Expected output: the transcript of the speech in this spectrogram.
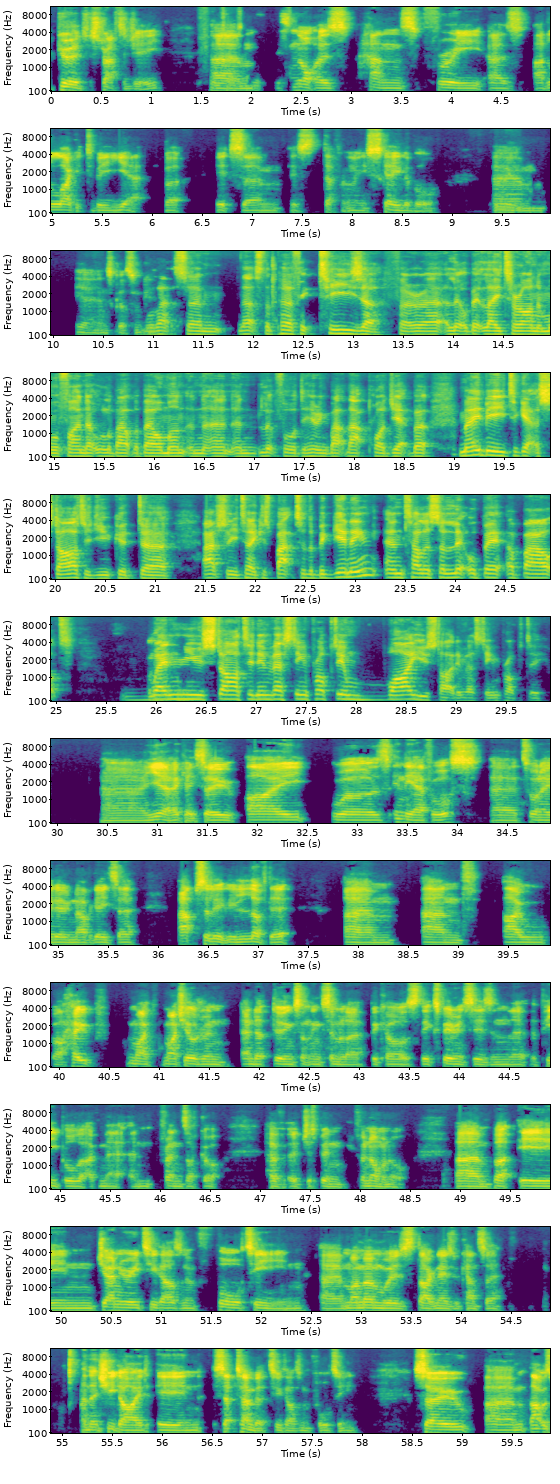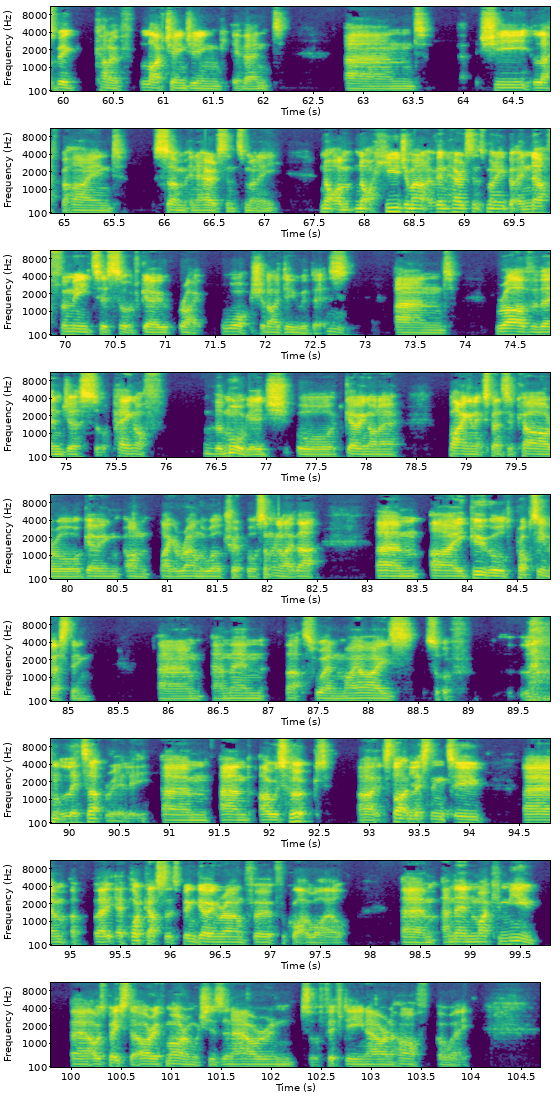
good strategy. Um, it's not as hands free as I'd like it to be yet, it's um it's definitely scalable. Um, yeah, it's got some. Good... Well, that's um that's the perfect teaser for uh, a little bit later on, and we'll find out all about the Belmont and, and and look forward to hearing about that project. But maybe to get us started, you could uh, actually take us back to the beginning and tell us a little bit about when you started investing in property and why you started investing in property. Uh, yeah. Okay. So I was in the Air Force, uh, tornado navigator absolutely loved it. Um, and I, I hope my, my children end up doing something similar because the experiences and the, the people that I've met and friends I've got have, have just been phenomenal. Um, but in January 2014, uh, my mum was diagnosed with cancer and then she died in September 2014. So um, that was a big kind of life changing event. And she left behind some inheritance money. Not a, not a huge amount of inheritance money, but enough for me to sort of go right. What should I do with this? Mm. And rather than just sort of paying off the mortgage or going on a buying an expensive car or going on like a round the world trip or something like that, um, I googled property investing, um, and then that's when my eyes sort of lit up really, um, and I was hooked. I started listening to um, a, a, podcast that's been going around for, for quite a while. Um, and then my commute, uh, I was based at RAF Marham, which is an hour and sort of 15, hour and a half away.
